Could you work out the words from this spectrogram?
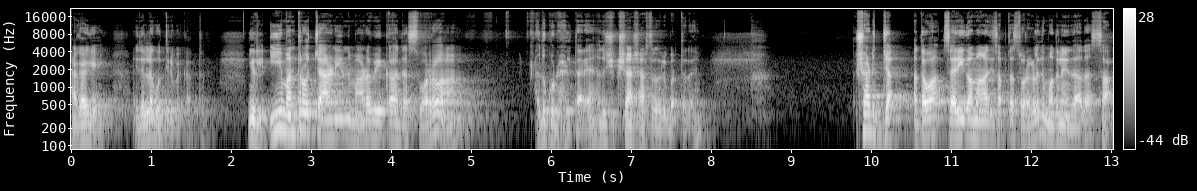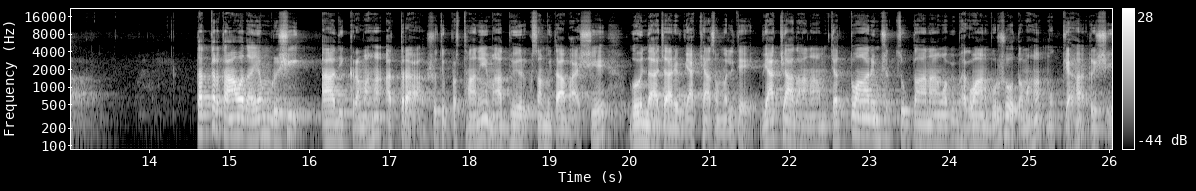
ಹಾಗಾಗಿ ಇದೆಲ್ಲ ಗೊತ್ತಿರಬೇಕಾಗ್ತದೆ. ಇರಲಿ, ಈ ಮಂತ್ರೋಚ್ಚಾರಣೆಯನ್ನು ಮಾಡಬೇಕಾದ ಸ್ವರ ಅದು ಕೂಡ ಹೇಳ್ತಾರೆ. ಅದು ಶಿಕ್ಷಾಶಾಸ್ತ್ರದಲ್ಲಿ ಬರ್ತದೆ. ಷಡ್ಜ ಅಥವಾ ಸರಿಗಮಾದಿ ಸಪ್ತಸ್ವರಗಳಲ್ಲಿ ಮೊದಲನೇದಾದ ಸ. ತತ್ರ ತಾವದಯಂ ಋಷಿ ಆದಿಕ್ರಮ ಅತ್ರ ಶ್ರುತಿಪ್ರಸ್ಥಾನೆ ಮಾಧ್ವೀರ್ ಸಂಹಿತಾ ಭಾಷ್ಯೆ ಗೋವಿಂದಾಚಾರ್ಯ ವ್ಯಾಖ್ಯಾ ಸಂವಲಿತೆ ವ್ಯಾಖ್ಯಾತಾನಾಂ ಚತ್ವರಿಂಶತ್ ಸೂಕ್ತಾನಾಮಿ ಭಗವಾನ್ ಪುರುಷೋತ್ತಮ ಮುಖ್ಯ ಋಷಿ.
